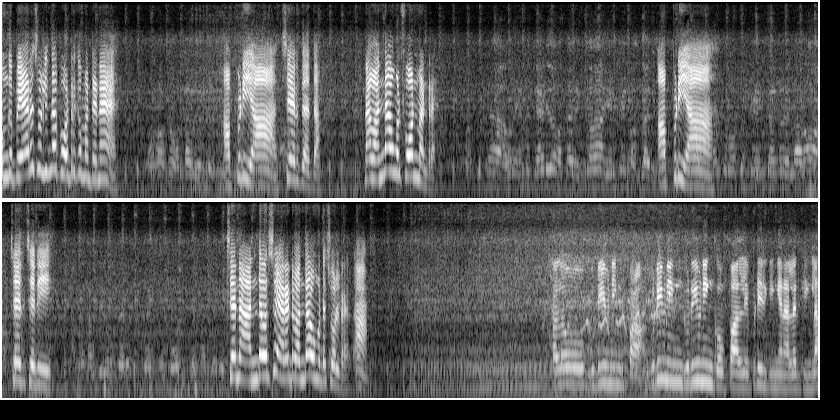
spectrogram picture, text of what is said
உங்கள் பேரை சொல்லி தான் போட்டிருக்க மாட்டேனே. அப்படியா? சரி தாத்தா. நான் வந்தால் உங்களுக்கு ஃபோன் பண்ணுறேன் அப்படியா? சரி சரி. சரி நான் அந்த வருஷம் யாராட்டு வந்தா உங்ககிட்ட சொல்றேன். ஆ. ஹலோ குட் ஈவினிங் பா. Good evening good evening Gopal. எப்படி இருக்கீங்க? நல்லா இருக்கீங்களா?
